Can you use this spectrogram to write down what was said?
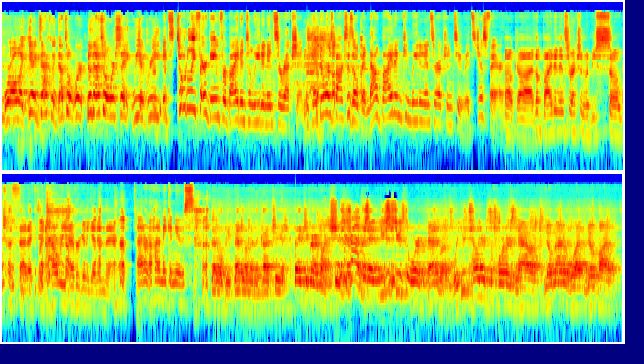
we're all like, yeah, exactly. That's what we're no, that's what we're saying. We agree. It's totally fair game for Biden to lead an insurrection. Pandora's box is open. Now Biden can lead an insurrection too. It's just fair. Oh god, the Biden insurrection would be so pathetic. Like, how are we ever going to get in there? I don't know how to make a noose. That'll be bedlam in the country. Thank you very much. Mr. Trump. President, you just used the word bedlam. Will you tell your supporters now, no matter what, no violence?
